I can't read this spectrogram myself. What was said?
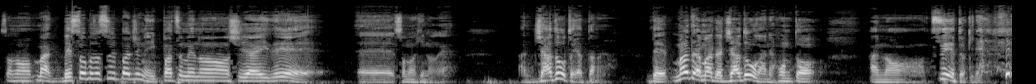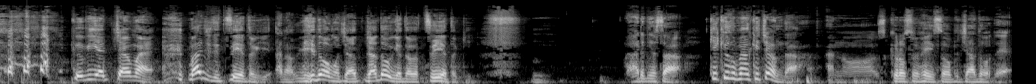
その、まあ、ベストオブザスーパージュニア一発目の試合で、えー、その日のね、あの邪道とやったのよ。で、まだまだ邪道がね、本当あの、強え時ね。首やっちゃう前。マジで強え時。あの、ゲドウも邪道ゲドウが強え時。うん。あれでさ、結局負けちゃうんだ。あの、クロスフェイスオブ邪道で。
